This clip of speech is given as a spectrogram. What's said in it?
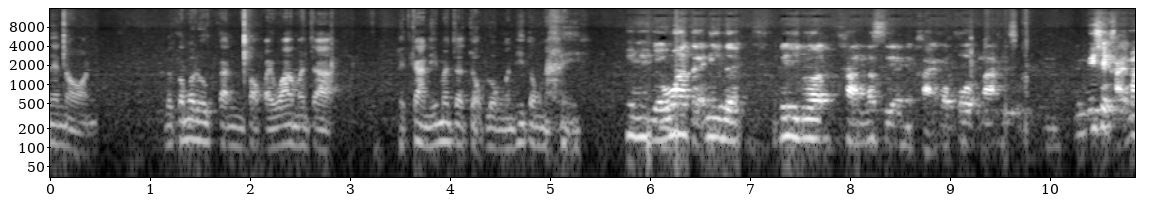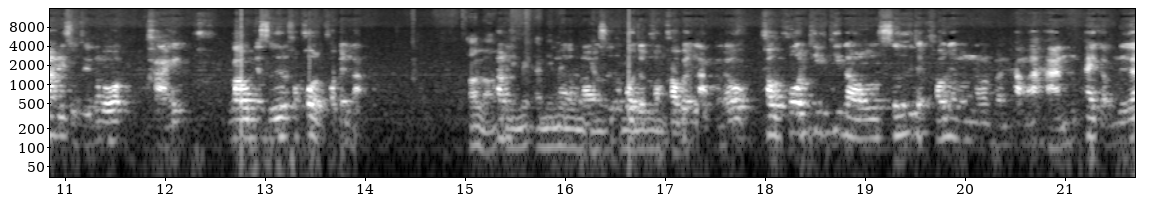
แน่นอน แล้วก็มาดูกันต่อไปว่ามันจะเหตุการณ์นี้มันจะจบลงกันที่ตรงไหนเดี๋ยวว่าแต่นี่เลยได้ยินว่าทางรัสเซียเนี่ยขายข้าวโพดมากที่สุดไม่ใช่ขายมากที่สุดสิต้องบอกว่าขายเราเนี่ยซื้อข้าวโพดของเขาเป็นหลักอ๋อเหรออันนี้ไม่อันนี้ไม่รู้เหมือนเรากันซื้อข้าวโพดจากของเขาเป็นหลักแล้วข้าวโพดที่ที่เราซื้อจากเขาเนี่ยมันมันทำอาหารให้กับเนื้อ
